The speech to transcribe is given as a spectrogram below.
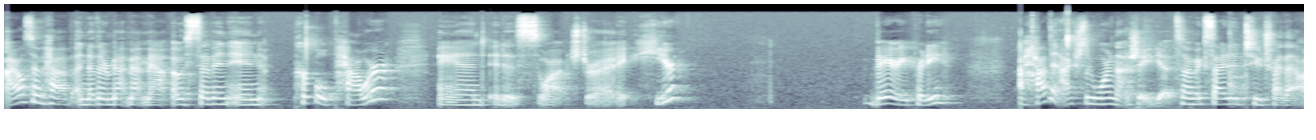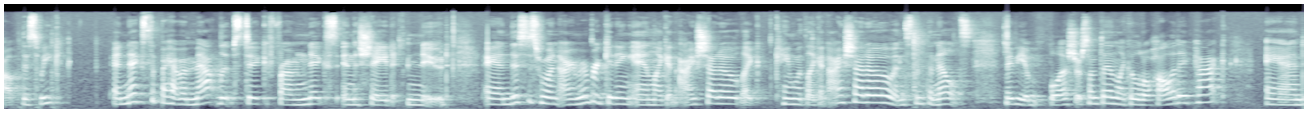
I also have another Matte Matte Matte 07 in Purple Power and it is swatched right here. Very pretty. I haven't actually worn that shade yet, so I'm excited to try that out this week. And next up I have a matte lipstick from NYX in the shade Nude. And this is one I remember getting in like an eyeshadow, like came with like an eyeshadow and something else, maybe a blush or something, like a little holiday pack and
